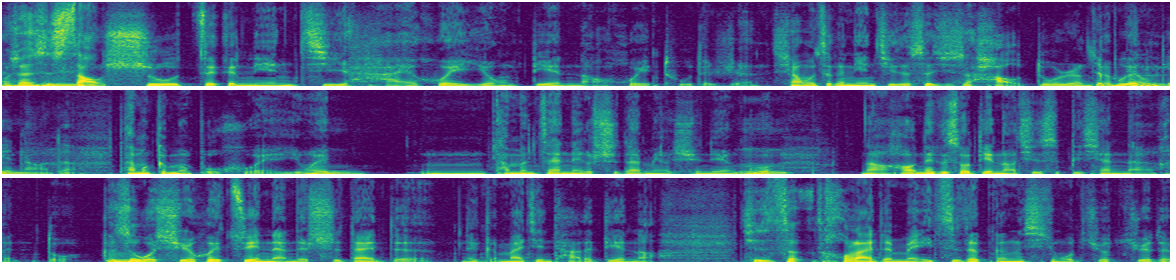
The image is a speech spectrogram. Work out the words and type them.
我算是少数这个年纪还会用电脑绘图的人。像我这个年纪的设计师，好多人根本不用电脑的，他们根本不会，因为嗯，他们在那个时代没有训练过。然后那个时候电脑其实比现在难很多。可是我学会最难的时代的那个麦金塔的电脑，其实这后来的每一次的更新，我就觉得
